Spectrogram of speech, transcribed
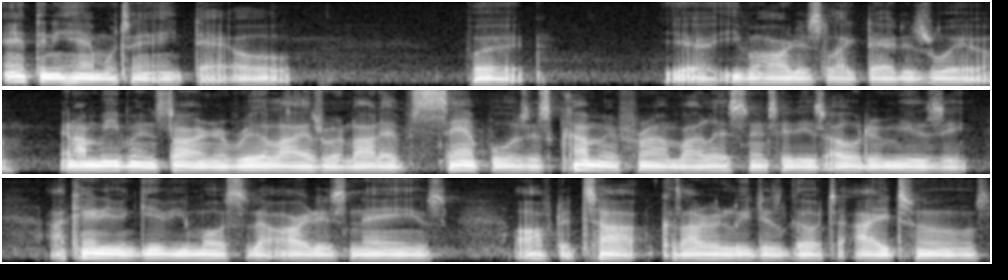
Anthony Hamilton ain't that old. But yeah, even artists like that as well. And I'm even starting to realize where a lot of samples is coming from by listening to this older music. I can't even give you most of the artists' names off the top because I really just go to iTunes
